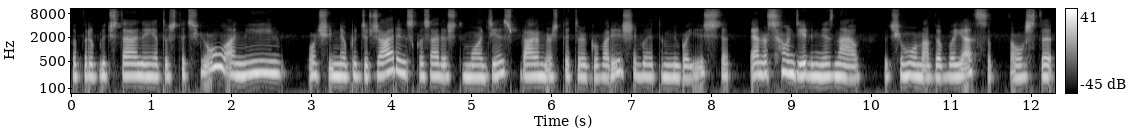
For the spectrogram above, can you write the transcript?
которые прочитали эту статью, они очень меня поддержали и сказали, что молодец, правильно, что ты говоришь, об этом не боишься. Я на самом деле не знаю, почему надо бояться, потому что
